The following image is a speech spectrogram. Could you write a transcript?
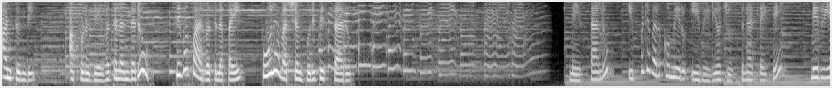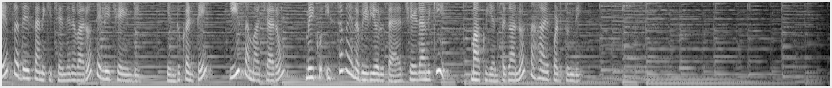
అంటుంది. అప్పుడు దేవతలందరూ శివపార్వతులపై పూల వర్షం కురిపిస్తారు. నేస్తాలు ఇప్పటి వరకు మీరు ఈ వీడియో చూస్తున్నట్లయితే మీరు ఏ ప్రదేశానికి చెందినవారో తెలియచేయండి. ఎందుకంటే ఈ సమాచారం మీకు ఇష్టమైన వీడియోలు తయారు చేయడానికి మాకు ఎంతగానో సహాయపడుతుంది.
